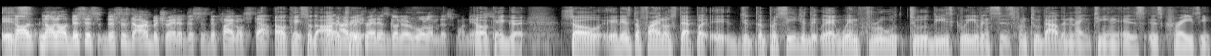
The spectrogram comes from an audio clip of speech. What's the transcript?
is No, no, no. This is this is the arbitrator. This is the final step. okay. So the the arbitrator. arbitrator is going to rule on this one. Yes. Okay, good. So it is the final step, but it, the- procedure that that went through to these grievances from 2019 is is crazy,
